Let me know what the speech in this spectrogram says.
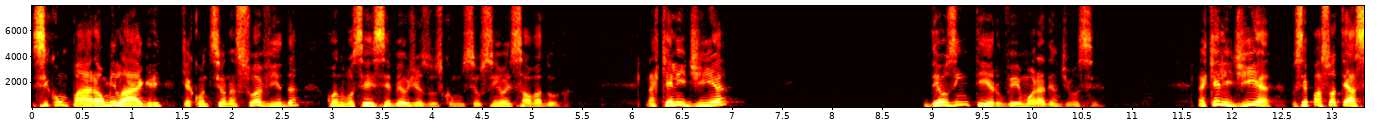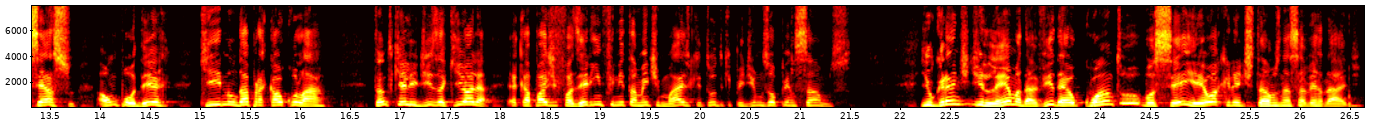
se compara ao milagre que aconteceu na sua vida quando você recebeu Jesus como seu Senhor e Salvador. Naquele dia, Deus inteiro veio morar dentro de você. Naquele dia, você passou a ter acesso a um poder que não dá para calcular. Tanto que ele diz aqui: olha, é capaz de fazer infinitamente mais do que tudo que pedimos ou pensamos. E o grande dilema da vida é o quanto você e eu acreditamos nessa verdade.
